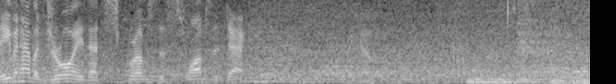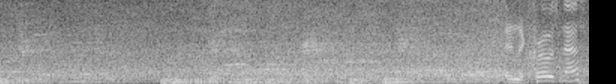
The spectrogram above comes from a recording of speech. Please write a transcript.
they even have a droid that scrubs the swabs the deck. The crow's nest,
